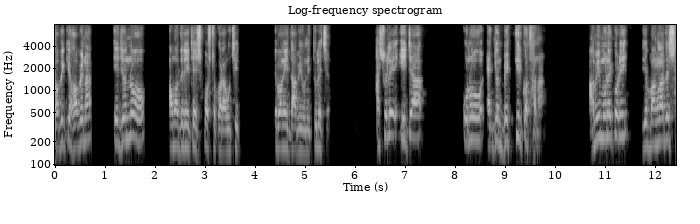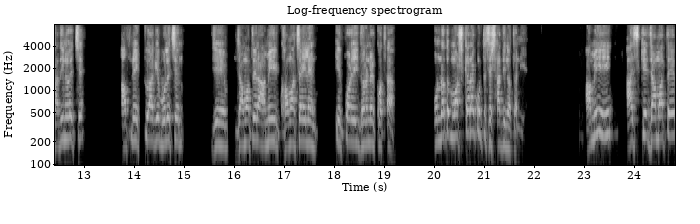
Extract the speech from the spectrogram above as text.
হবে কি হবে না, এজন্য আমাদের এটা স্পষ্ট করা উচিত এবং এই দাবি উনি তুলেছেন। আসলে এটা কোনো একজন ব্যক্তির কথা না। আমি মনে করি যে বাংলাদেশ স্বাধীন হয়েছে। আপনি একটু আগে বলেছেন যে জামাতের আমির ক্ষমা চাইলেন, এরপরে এই ধরনের কথা। ওনারা তো মস্কারা করতেছে স্বাধীনতা নিয়ে। আমি আজকে জামাতের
